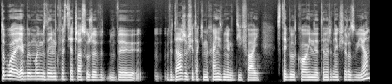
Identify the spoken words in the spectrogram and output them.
to była jakby moim zdaniem kwestia czasu, że wy, wy, wydarzył się taki mechanizm jak DeFi, stablecoiny, ten rynek się rozwija,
